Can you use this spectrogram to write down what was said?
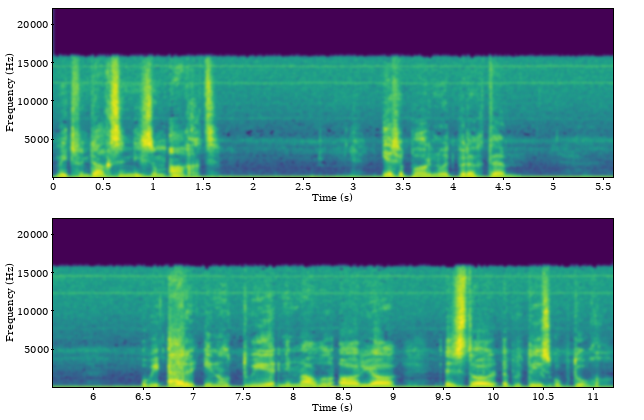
met vandagse Nies om 8. Eers een paar noodberichte. Op die R102 in die Melville area is daar een protesoptoog.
